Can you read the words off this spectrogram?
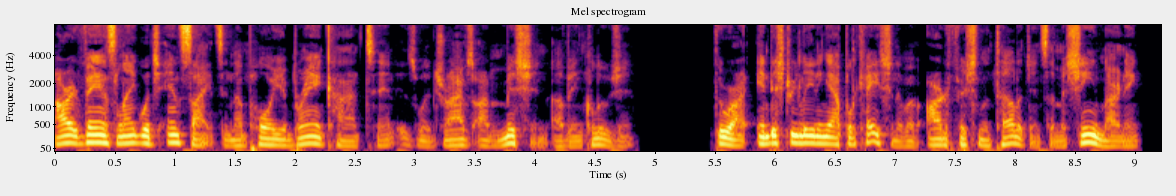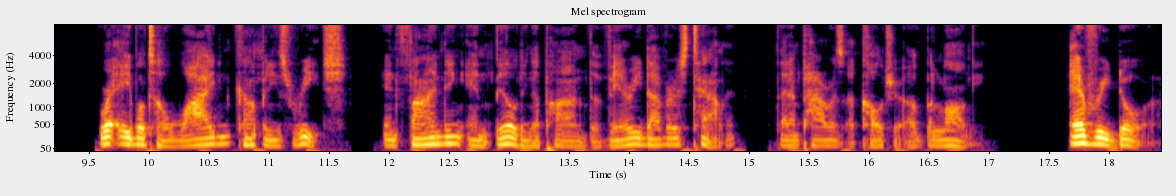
Our advanced language insights and employer brand content is what drives our mission of inclusion. Through our industry leading application of artificial intelligence and machine learning, we're able to widen companies' reach in finding and building upon the very diverse talent that empowers a culture of belonging. Every door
